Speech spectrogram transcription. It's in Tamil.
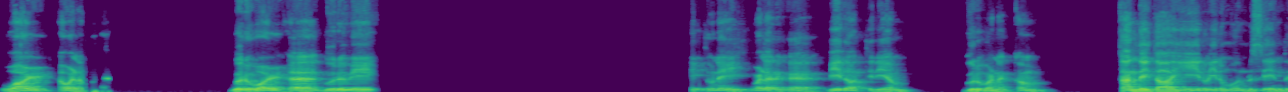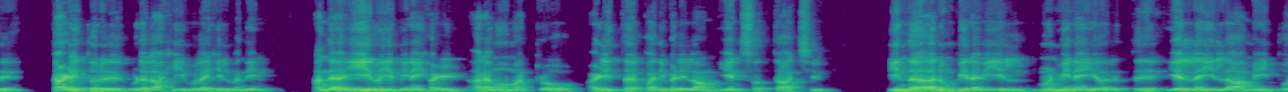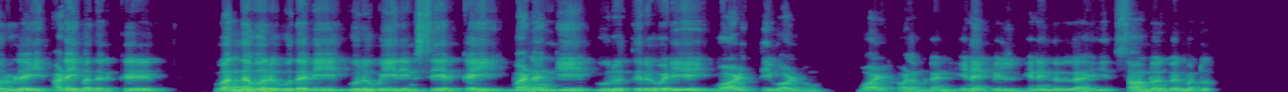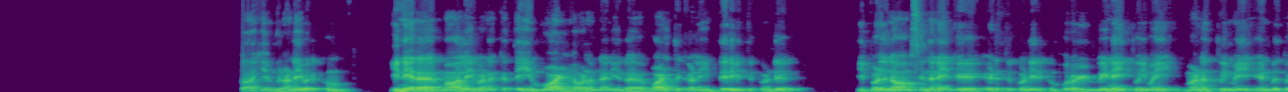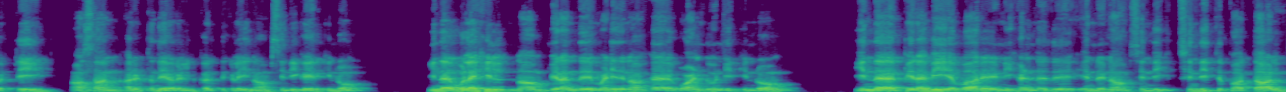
வாழ்க வளமுடன். குரு வாழ்க குருவே. துணை வளர்க வேதாத்திரியம். குரு வணக்கம். தந்தை தாய் ஈருயிரும் ஒன்று சேர்ந்து தழைத்தொரு உடலாகி உலகில் வந்தேன். அந்த ஈருயிர் வினைகள் அறமோ மற்றோ அழித்த பதிவுகளெல்லாம் என் சொத்தாச்சு. இந்த அரும்பிறவியில் முன்வினை அறுத்து எல்லையில்லா மெய்ப்பொருளை அடைவதற்கு வந்த ஒரு உதவி குரு உயிரின் சேர்க்கை வணங்கி குரு திருவடியை வாழ்த்தி வாழ்வோம். வாழ்க வளமுடன் இணைப்பில் இணைந்துள்ள சான்றோர் பெருமக்கள் ஆகிய உங்கள் அனைவருக்கும் இந்நேர மாலை வணக்கத்தையும் வாழ்க வளமுடன் என்ற வாழ்த்துக்களையும் தெரிவித்துக் கொண்டு இப்பொழுது நாம் சிந்தனைக்கு எடுத்துக்கொண்டிருக்கும் பொருள் வினை தூய்மை மன தூய்மை என்பது பற்றி ஆசான் அருட்தந்தை அவர்களின் கருத்துக்களை நாம் சிந்திக்க இருக்கின்றோம். இந்த உலகில் நாம் பிறந்து மனிதனாக வாழ்ந்து கொண்டிருக்கின்றோம். இந்த பிறவி எவ்வாறு நிகழ்ந்தது என்று நாம் சிந்தி சிந்தித்து பார்த்தால்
